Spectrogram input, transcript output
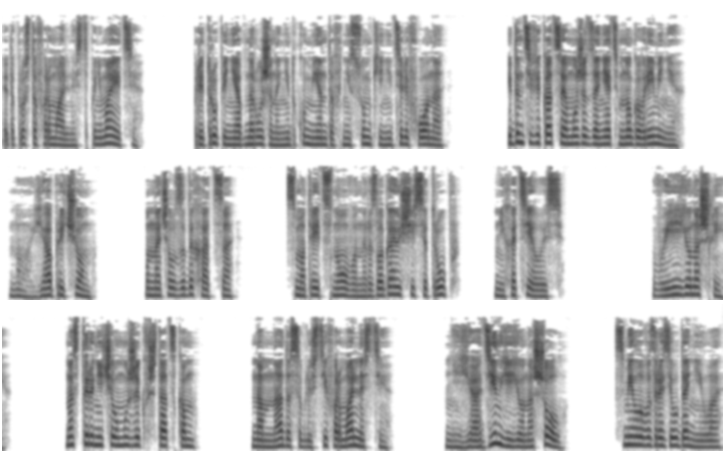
Это просто формальность, понимаете? При трупе не обнаружено ни документов, ни сумки, ни телефона. Идентификация может занять много времени. Но я при чем? Он начал задыхаться. Смотреть снова на разлагающийся труп не хотелось. «Вы ее нашли», — настырничал мужик в штатском. «Нам надо соблюсти формальности». «Не я один ее нашел», — смело возразил Данила.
